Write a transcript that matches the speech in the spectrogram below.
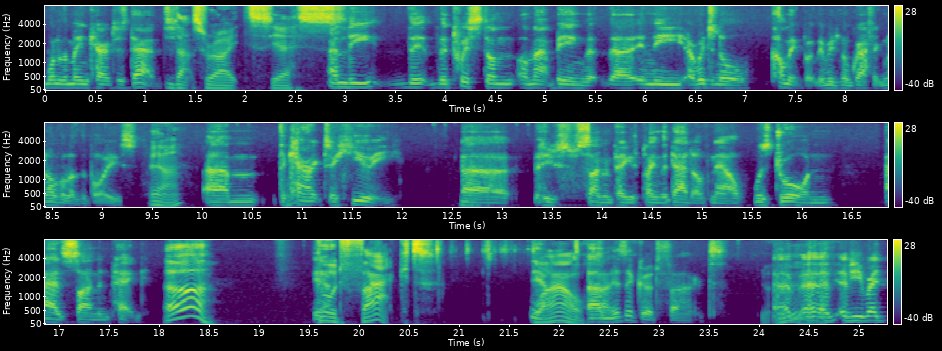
one of the main characters' dads. That's right. Yes. and the, the the twist on on that being that uh, in the original comic book, the original graphic novel of the boys, yeah. um, the character Hughie, uh, who Simon Pegg is playing the dad of now, was drawn as Simon Pegg. Oh, Yeah. good fact. Yeah. Wow. Um, that is a good fact. Um, uh, have, have you read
